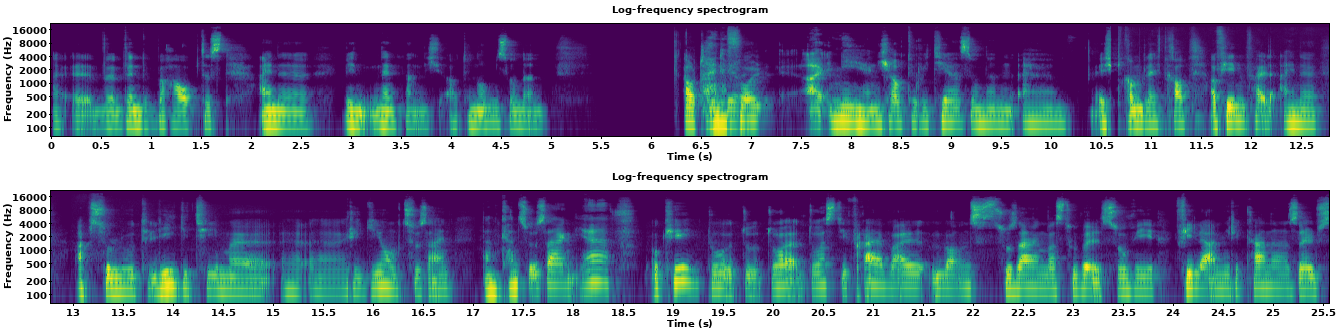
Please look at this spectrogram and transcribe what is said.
äh, wenn du behauptest, eine, wie nennt man nicht autonom, sondern Autoritär. Eine voll, äh, nee, nicht autoritär, sondern äh, ich komme gleich drauf. Auf jeden Fall eine absolut legitime äh, äh Regierung zu sein, dann kannst du sagen, ja, okay, du, du, du, du hast die freie Wahl, über uns zu sagen, was du willst, so wie viele Amerikaner selbst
